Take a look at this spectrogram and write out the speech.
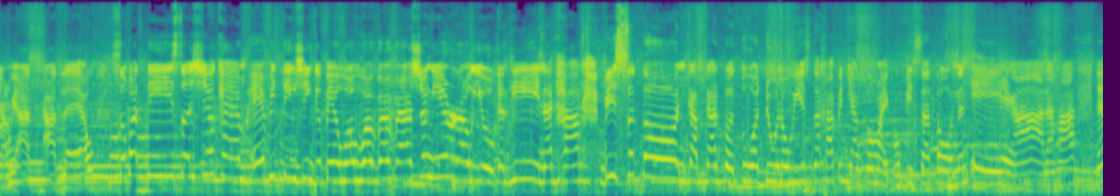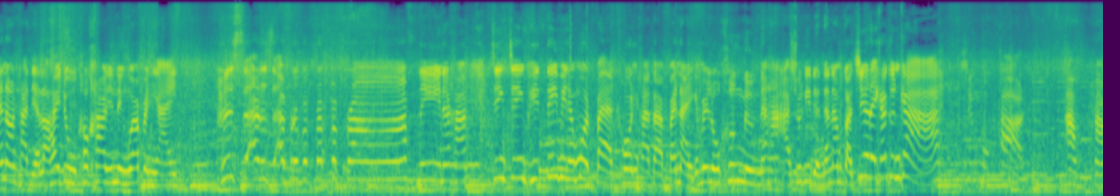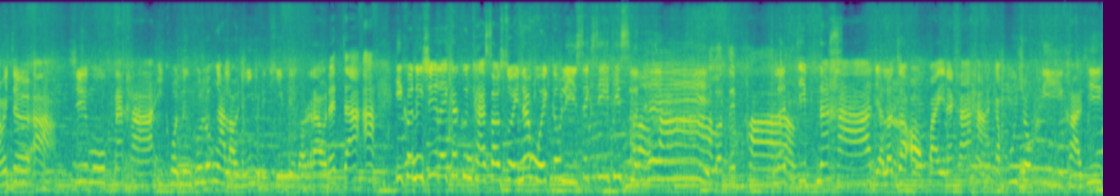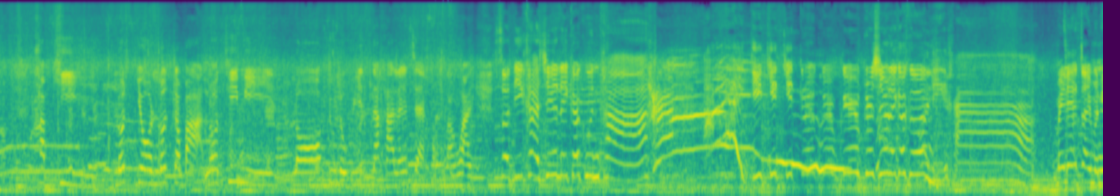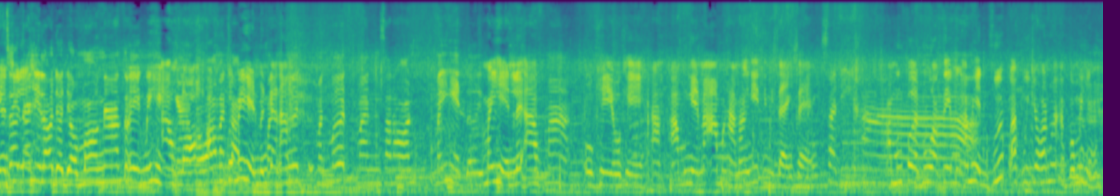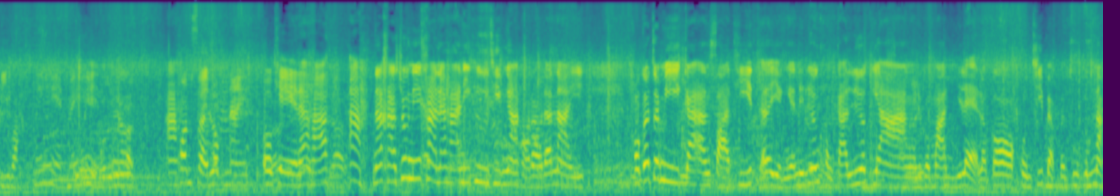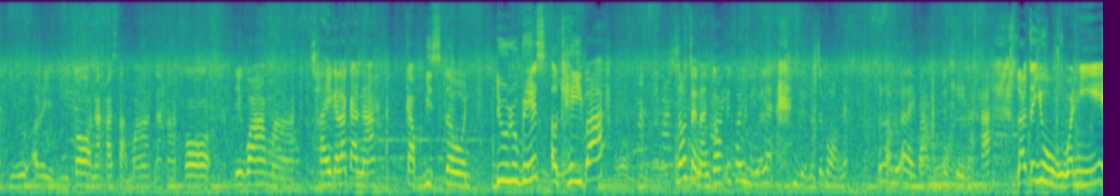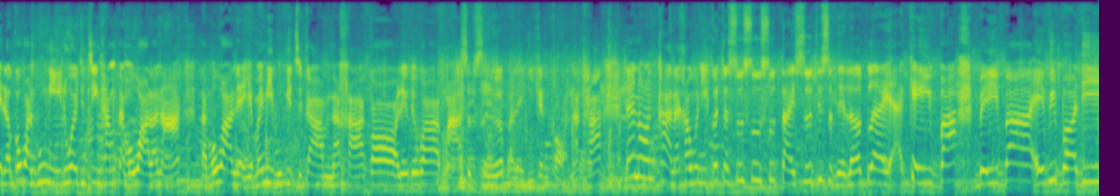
ยังไม่อัดอัดแล้ว สวัสดีโซเชียลแคม everything ชิงก e เบลว้าวว้าวว้าวช่วงนี้เราอยู่กันที่นะคะบิสโตนกับการเปิดตัวดูลวิสนะคะ เป็นยางตัวใหม่ของบิสโตนนั่นเองอ่านะคะ แน่นอนค่ะ เดี๋ยวเราให้ดูคร่าวๆนิดนึงว่าเป็นไงฮึสอะรึสอะปรับปรับนี่นะคะ จริง ๆ พิตตี้มีทั้งหมด 8 คนค่ะ แต่ไปไหนก็ไม่รู้ครึ่งหนึ่งนะคะอะช่วงนี้เดี๋ยวแนะนำก่อนชื่ออะไรคะคุณขา อ้าวหาไม่เจออะ ชื่อมุกนะคะ อีกคนหนึ่งผู้ร่วมงานเรานี้อยู่ในทีมเดียวกับเรานะจ๊ะอะอีกคนหนึ่งชื่ออะไรคะคุณขาสาวสวยหน้าหมวยเกาหลีเซ็กซี่ที่สุดเฮ้ย รถจิ๊บค่ะและจิ๊บนะคะ เดี๋ยวเราจะออกไปนะคะ หากับผู้โชคดีค่ะที่ขับขี่รถยนต์รถกระบะรถที่มีล้อดูลวิสนะคะ และแจกของรางวัลสวัสดีค่ะชื่ออะไรคะคุณขากิ๊กกิ๊กกิ๊กกริ๊บกริ๊บกริ๊บกริ๊บชื่ออะไรคะคุณสวัสดีค่ะ ไม่แน่ใจเหมือนกันเจชื่อออะไรกันนี้เราเดี๋ยวเดี๋ยวมองหน้าตัวเองไม่เห็นอ้าวไงเหรอเพราะว่ามันก็ไม่เห็นเหมือนกันมันมืดมันมืดมันสะท้อนไม่เห็นเลยไม่เห็นเลยอะมากโอเคโอเคอะอะมึงเห็นมาอะมึงหันมาทางนี้มีแสงแสงสวัสดีค่ะอะมึงเปิดหมวกเต็มมึงอะไม่เห็นฟึบอะกูย้อนมาอะก็ไม่เห็นอยู่ดีว่ะ ไม่เห็นไม่ไม่เห็เห็นนเลยอะ ความสวยหลบใน โอเคนะคะ อะนะคะ ช่วงนี้ค่ะนะคะ อันนี้คือทีมงานของเราด้านใน เขาก็จะมีการสาธิตอะไรอย่างเงี้ยในเรื่องของการเลือกยางอะไรประมาณนี้แหละ แล้วก็คนที่แบบบรรทุกน้ำหนักเยอะอะไรอย่างนี้ก็นะคะสามารถนะคะ ก็เรียกว่ามาใช้กันแล้วกันนะ กับบิสโตนดูรูบิสโอเคปะนอกจากนั้นก็ไม่ค่อยรู้แล้วแหละ เดี๋ยวเราจะบอกนะว่าเรารู้อะไรบ้างโอเคนะคะ เราจะอยู่วันนี้แล้วก็วันพรุ่งนี้ด้วยจริงๆทำแต่เมื่อวานแล้วนะ แต่เมื่อวานเนี่ยยังไม่มีบุกิจกรรมนะคะ ก็เรียกได้ว่ามาเซิร์ฟอะไรอย่างนี้กันก่อนนะคะ แน่นอนค่ะนะคะ วันนี้ก็จะสู้ๆสู้ตายสู้ที่สุดในโลกเลยโอเคบ้าเบย์บ้า everybody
